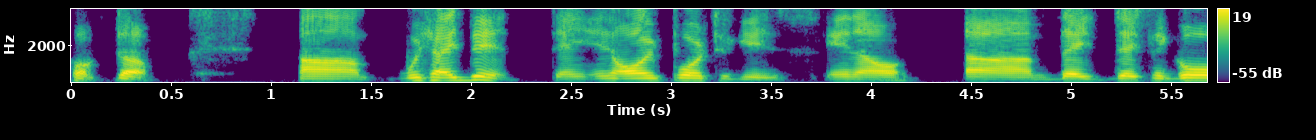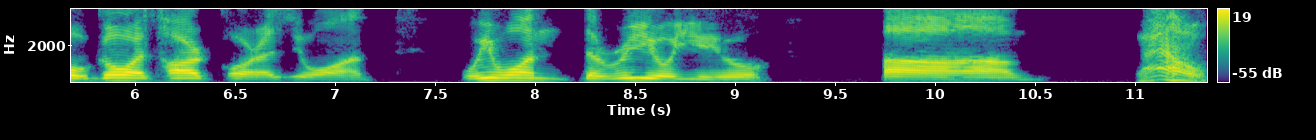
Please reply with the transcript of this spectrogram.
fucked up um, which I did, in all in Portuguese. You know, um, they they say go go as hardcore as you want. We want the real you. Um, wow.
